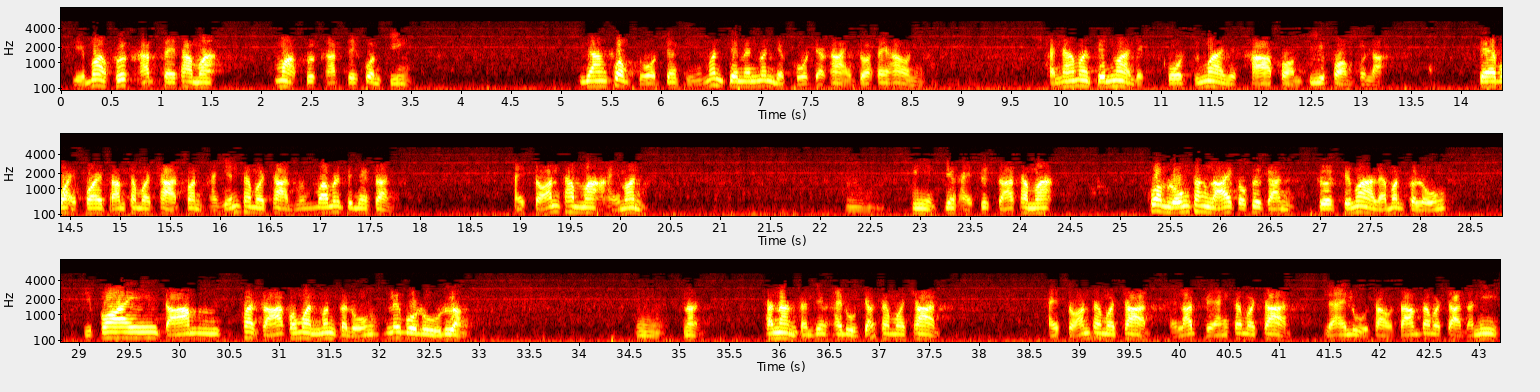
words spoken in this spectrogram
หรือมาฝึกหัดใส่ธรรมะมาฝึกหัดใส่ความจริงอย่างความโกรธจังสิมันจะมันมันจะโกรธจะหายตัวใส่เฮานี่ ขันน้ามันเป็นมาจะโกรธขึ้นมาจะคาพร้อมทีพร้อมคนละแต่บ่อยปล่อยตามธรรมชาติมันให้เห็นธรรมชาติว่ามันเป็นอย่างนั้นให้สอนธรรมะให้มันนี่จึงให้ศึกษาธรรมะความหลงทั้งหลายก็คือกันเกิดขึ้นมาแล้วมันก็หลงสิปล่อยตามภาษาของมันมันกระหลงเลยบรูเรื่อง อืมนั่นท่านั่นท่านจึงให้รู้จักธรรมชาติ ให้สอนธรรมชาติ ให้รัดแฝงธรรมชาติ และให้รู้เท่าตามธรรมชาติ อันนี้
